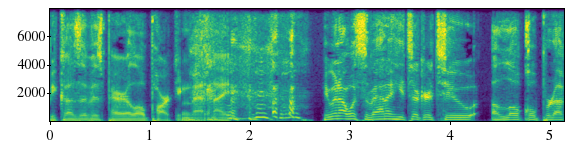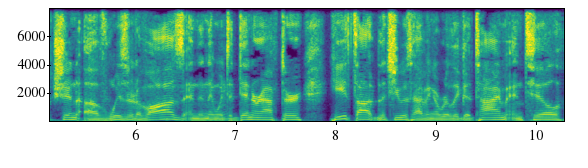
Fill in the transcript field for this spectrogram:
because of his parallel parking that night. he went out with Savannah. He took her to a local production of Wizard of Oz, and then they went to dinner after. He thought that she was having a really good time until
